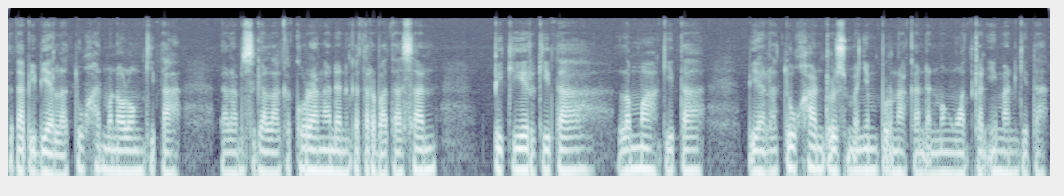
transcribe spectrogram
Tetapi biarlah Tuhan menolong kita dalam segala kekurangan dan keterbatasan pikir kita, lemah kita, biarlah Tuhan terus menyempurnakan dan menguatkan iman kita.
